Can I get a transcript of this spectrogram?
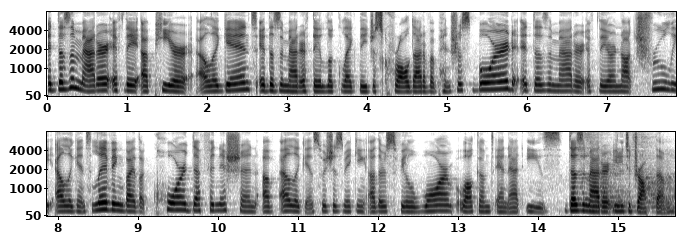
it doesn't matter if they appear elegant, it doesn't matter if they look like they just crawled out of a Pinterest board, it doesn't matter if they are not truly elegant, living by the core definition of elegance, which is making others feel warm, welcomed and at ease. Doesn't matter, you need to drop them.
